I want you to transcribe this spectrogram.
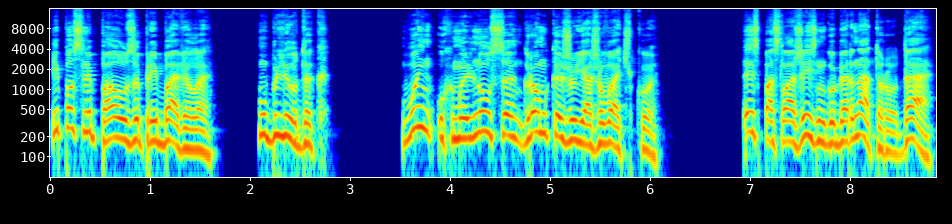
и после паузы прибавила. «Ублюдок». Уэйн ухмыльнулся, громко жуя жвачку. Ты спасла жизнь губернатору, да,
